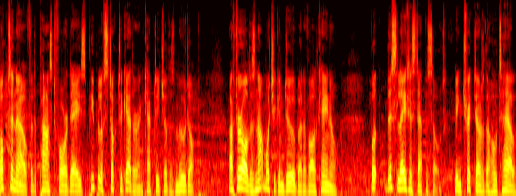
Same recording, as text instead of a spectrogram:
Up to now, for the past four days, people have stuck together and kept each other's mood up. After all, there's not much you can do about a volcano. But this latest episode, being tricked out of the hotel,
